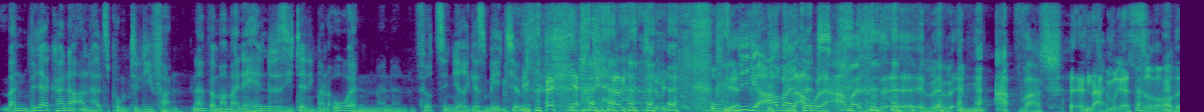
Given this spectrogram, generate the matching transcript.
man will ja keine Anhaltspunkte liefern. Ne? Wenn man meine Hände sieht, dann denkt man, oh, ein, ein 14-jähriges Mädchen. ja, natürlich. Oh, der, Nie gearbeitet. Ich glaube, der arbeitet äh, im, im Abwasch in einem Restaurant,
